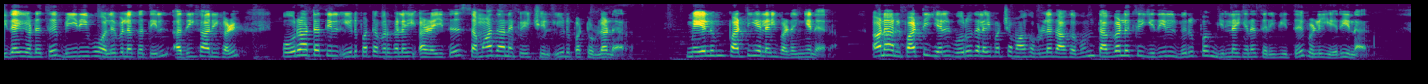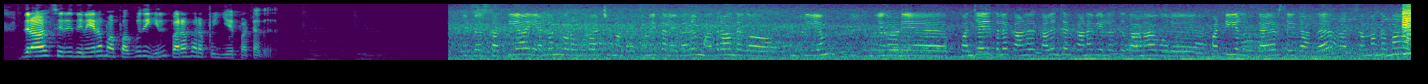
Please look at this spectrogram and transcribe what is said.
இதையடுத்து பிடிஓ அலுவலகத்தில் அதிகாரிகள் போராட்டத்தில் ஈடுபட்டவர்களை அழைத்து சமாதான பேச்சில் ஈடுபட்டுள்ளனர். மேலும் பட்டியலை வழங்கினர். ஆனால் பட்டியல் ஒருதலைபட்சமாக உள்ளதாகவும் தங்களுக்கு இதில் விருப்பம் இல்லை என தெரிவித்து வெளியேறினர். இதனால் சிறிது நேரம் அப்பகுதியில் பரபரப்பு ஏற்பட்டது. சத்யா எல்லம்புரம் ஊராட்சி மன்ற துணைத் தலைவர் மதுராந்தக ஒன்றியம். எங்களுடைய பஞ்சாயத்தில் கல கலைஞர் கனவு இல்லத்துக்கான ஒரு பட்டியல் தயார் செய்தாங்க. அது சம்மந்தமாக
